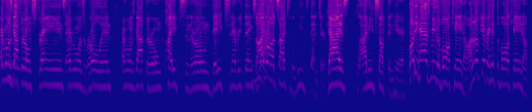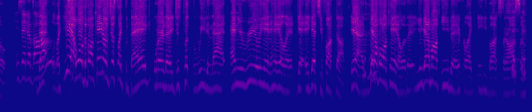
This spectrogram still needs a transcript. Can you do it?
Everyone's got Mhm. their own strains. Everyone's rolling. Everyone's got their own pipes and their own vapes and everything. So I go outside to the weed center. Guys, I need something here. Buddy hands me the volcano. I don't know if you ever hit the volcano. Is it a bomb? That like yeah, well the volcano is just like the bag where they just put the weed in that and you really inhale it. Get it gets you fucked up. Yeah, get a volcano. They- You can get them off eBay for like 80 bucks. They're awesome.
